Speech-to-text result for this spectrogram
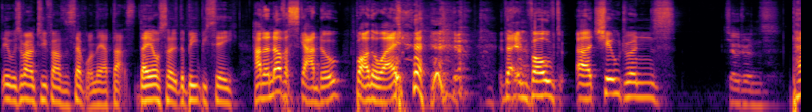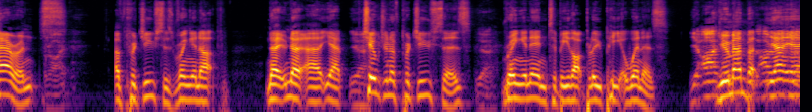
it was around 2007 when they had that. They also the BBC had another scandal, by the way, that involved uh, children's Children's parents right. of producers ringing up. No, no, uh, yeah, Yeah. children of producers Yeah. ringing in to be like Blue Peter winners. Yeah, I You remember? I Yeah, remember yeah,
